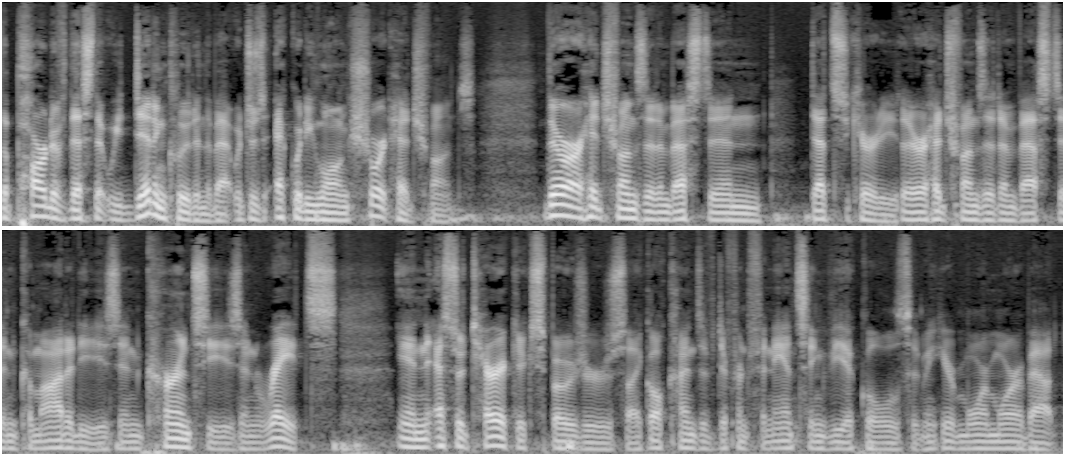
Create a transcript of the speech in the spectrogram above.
the part of this that we did include in the bet, which is equity long short hedge funds. There are hedge funds that invest in debt securities. There are hedge funds that invest in commodities, in currencies, in rates, in esoteric exposures, like all kinds of different financing vehicles. And we hear more and more about,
